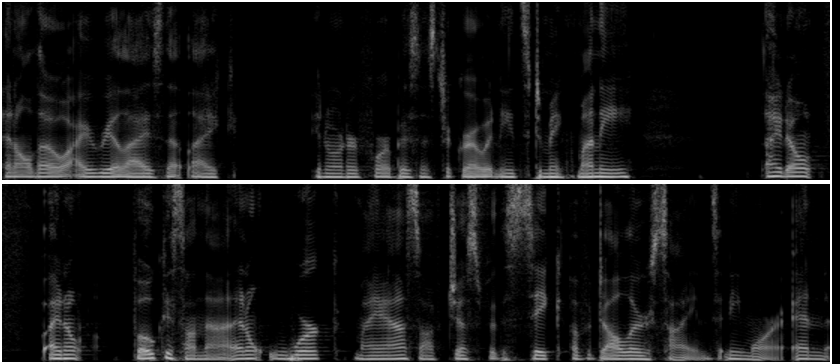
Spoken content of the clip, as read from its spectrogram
and although i realize that like in order for a business to grow it needs to make money i don't i don't focus on that. I don't work my ass off just for the sake of dollar signs anymore. And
